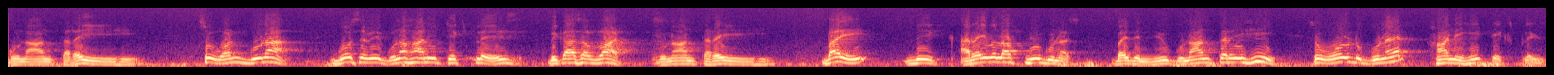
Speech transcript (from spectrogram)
Gunantaraihi. So one Guna goes away, Gunahani takes place because of what? Gunantaraihi. By the arrival of new Gunas, by the new Gunantaraihi, so old Guna Hanihi takes place.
